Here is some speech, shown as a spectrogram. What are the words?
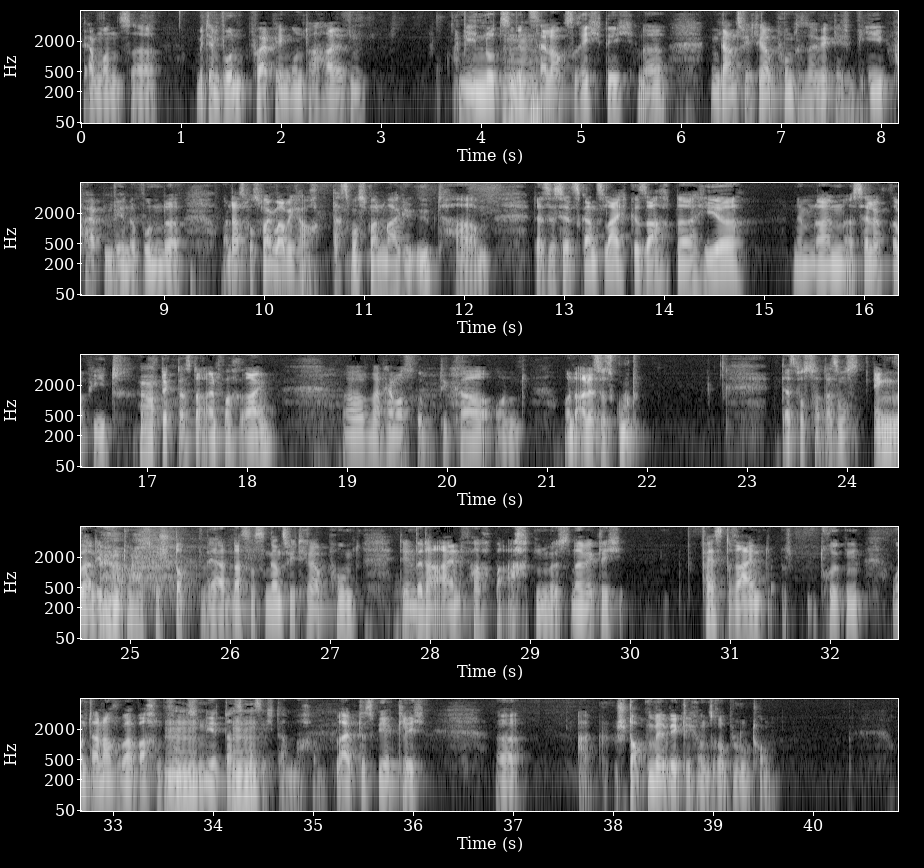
wir haben uns äh, mit dem Wundprepping unterhalten. Wie nutzen mhm. wir Cellox richtig? Ne? Ein ganz wichtiger Punkt ist ja wirklich, wie preppen wir eine Wunde? Und das muss man, glaube ich, auch, das muss man mal geübt haben. Das ist jetzt ganz leicht gesagt, ne? Hier, nimm dein Cellox Rapid, ja. steck das da einfach rein, äh, dein Hämosriptika und, und alles ist gut. Das muss, das muss eng sein, die Blutung ja. muss gestoppt werden. Das ist ein ganz wichtiger Punkt, den wir da einfach beachten müssen. Ne? Wirklich fest reindrücken und dann auch überwachen, mhm. funktioniert das, mhm. was ich da mache? Bleibt es wirklich, äh, stoppen wir wirklich unsere Blutung?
